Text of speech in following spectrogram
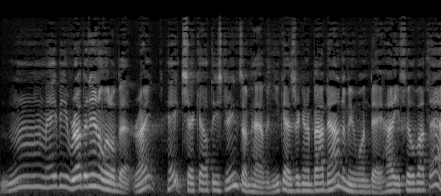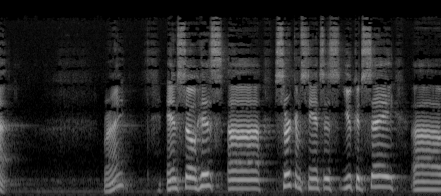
mm, maybe rub it in a little bit, right? Hey, check out these dreams I'm having. You guys are going to bow down to me one day. How do you feel about that? Right? And so his uh, circumstances, you could say, uh,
